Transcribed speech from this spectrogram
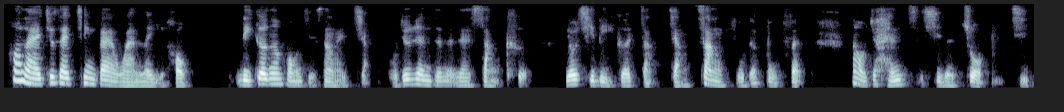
后来就在敬拜完了以后，李哥跟冯姐上来讲，我就认真的在上课，尤其李哥讲讲丈夫的部分，那我就很仔细的做笔记。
